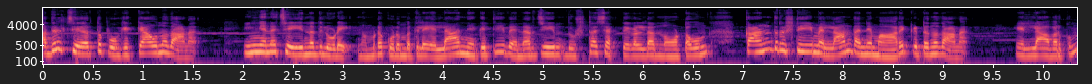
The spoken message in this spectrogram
അതിൽ ചേർത്ത് പുകയ്ക്കാവുന്നതാണ്. ഇങ്ങനെ ചെയ്യുന്നതിലൂടെ നമ്മുടെ കുടുംബത്തിലെ എല്ലാ നെഗറ്റീവ് എനർജിയും ദുഷ്ടശക്തികളുടെ നോട്ടവും കൺദൃഷ്ടിയും എല്ലാം തന്നെ മാറിക്കിട്ടുന്നതാണ്. എല്ലാവർക്കും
